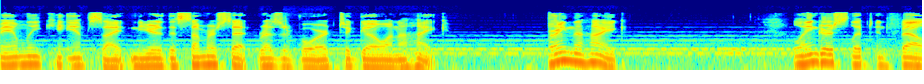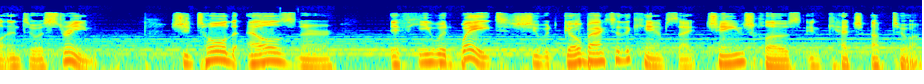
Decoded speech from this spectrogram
family campsite near the Somerset Reservoir to go on a hike. During the hike, Langer slipped and fell into a stream. She told Elsner if he would wait, she would go back to the campsite, change clothes, and catch up to him.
